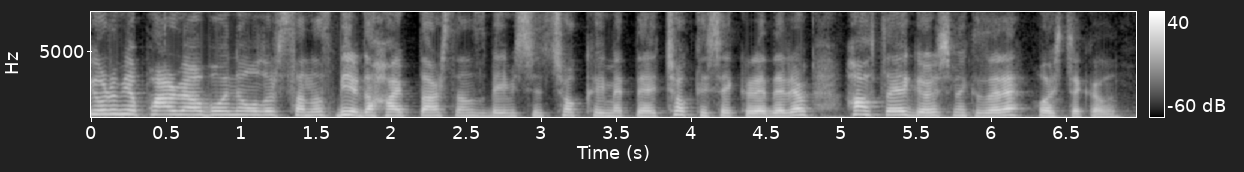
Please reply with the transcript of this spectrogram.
yorum yapar ve abone olursanız bir de hype'larsanız benim için çok kıymetli. Çok teşekkür ederim. Haftaya görüşmek üzere. Hoşçakalın.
